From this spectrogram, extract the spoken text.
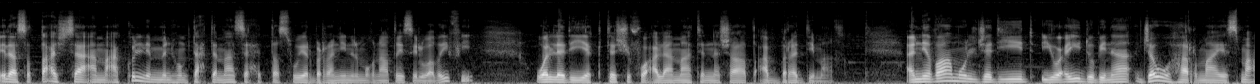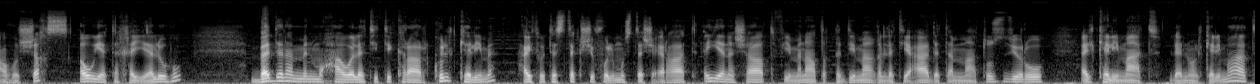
إلى 16 ساعة مع كل منهم تحت ماسح التصوير بالرنين المغناطيسي الوظيفي والذي يكتشف علامات النشاط عبر الدماغ. النظام الجديد يعيد بناء جوهر ما يسمعه الشخص أو يتخيله بدلا من محاولة تكرار كل كلمة حيث تستكشف المستشعرات أي نشاط في مناطق الدماغ التي عادة ما تصدر الكلمات لأنه الكلمات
